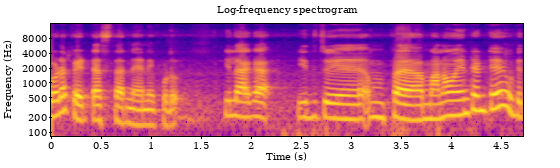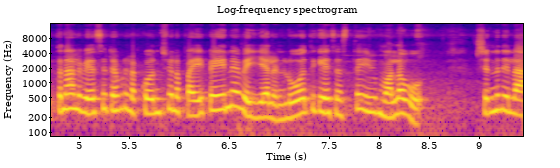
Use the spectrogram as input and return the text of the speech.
కూడా పెట్టేస్తాను నేను ఇప్పుడు. ఇలాగా ఇది మనం ఏంటంటే విత్తనాలు వేసేటప్పుడు ఇలా కొంచెం ఇలా పై పైనే వెయ్యాలండి. లోతుకి వేసేస్తే ఇవి మొలవు. చిన్నది ఇలా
